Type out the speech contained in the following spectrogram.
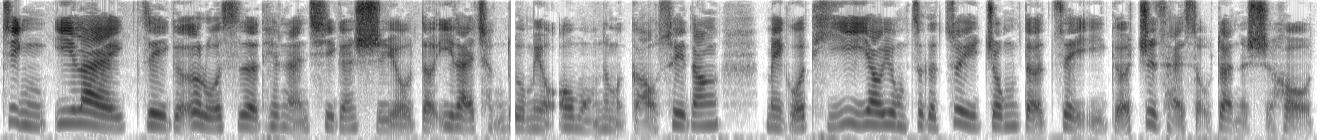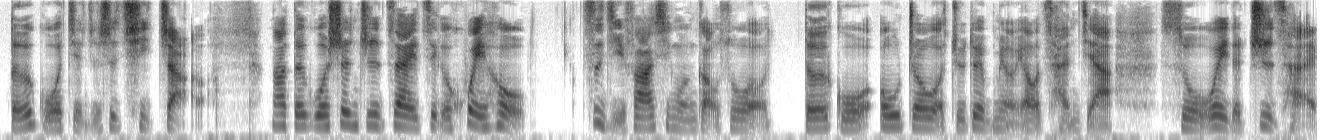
净依赖这个俄罗斯的天然气跟石油的依赖程度没有欧盟那么高，所以当美国提议要用这个最终的这一个制裁手段的时候，德国简直是气炸了。那德国甚至在这个会后。自己发新闻稿说，德国、欧洲啊，绝对没有要参加所谓的制裁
